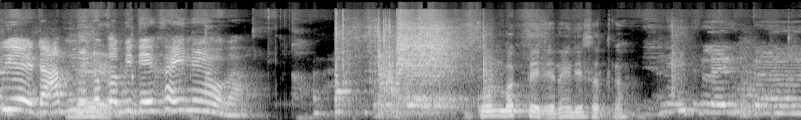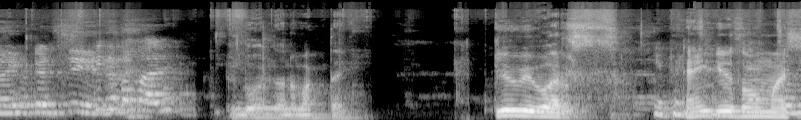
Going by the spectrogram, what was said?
पेट आपने तो कभी देखा ही नहीं होगा। कोण बघतंय ते नाही दिसत का? दोन जण बघताय two viewers thank you so much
